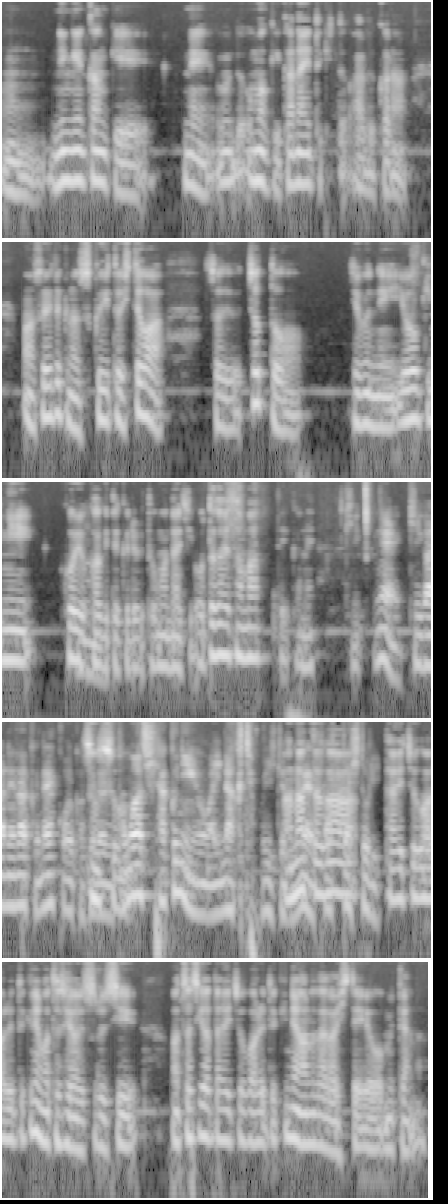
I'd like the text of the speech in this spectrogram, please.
う、うん、人間関係、ね、ううまくいかない時とあるから、まあそういう時の救いとしては、そういう、ちょっと自分に陽気に声をかけてくれる友達、お互い様っていうかね、きね、気兼ねなくね、声かけられる。そうそう友達100人はいなくてもいいけどね。あなたが。体調が悪い時に私がするし、私が体調が悪い時にあなたがしてよ、みたいな。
